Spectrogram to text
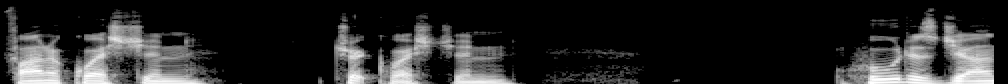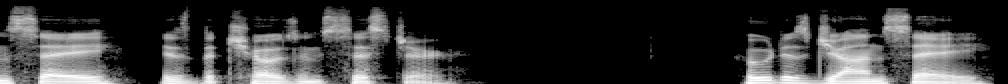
Final question, trick question. Who does John say is the chosen sister? Who does John say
